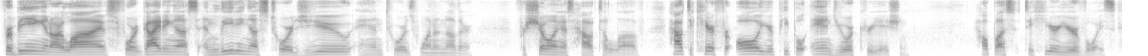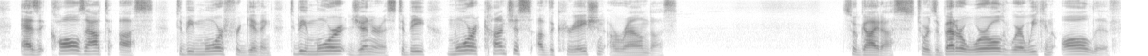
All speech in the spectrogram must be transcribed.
for being in our lives, for guiding us and leading us towards you and towards one another for showing us how to love, how to care for all your people and your creation. Help us to hear your voice as it calls out to us to be more forgiving, to be more generous, to be more conscious of the creation around us. So guide us towards a better world where we can all live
